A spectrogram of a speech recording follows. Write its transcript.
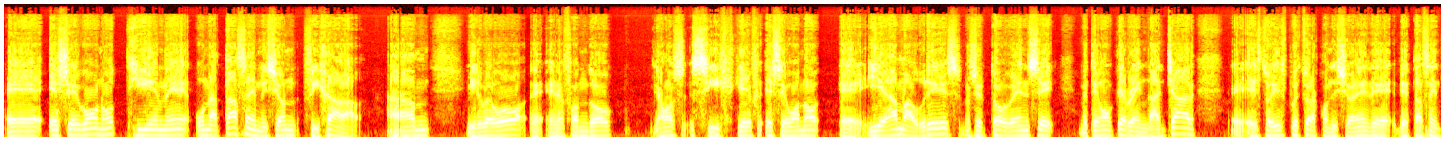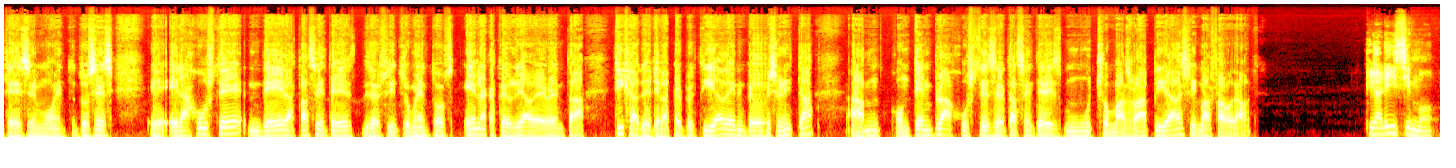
ese bono tiene una tasa de emisión fijada y luego, eh, en el fondo, digamos, si ese bono eh, llega a madurez, ¿no es cierto?, vence, me tengo que reenganchar, eh, estoy dispuesto a las condiciones de, tasa de interés en el momento. Entonces, el ajuste de la tasa de interés de los instrumentos en la categoría de renta fija desde la perspectiva del inversionista contempla ajustes de tasa de interés mucho más rápidas y más favorables. Clarísimo.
